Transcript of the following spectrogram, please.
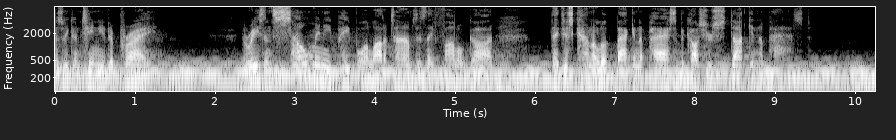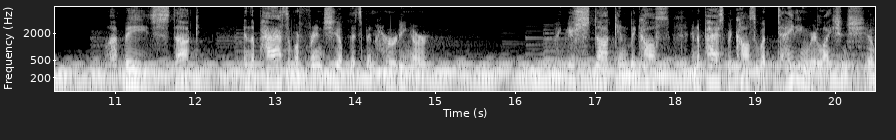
As we continue to pray, the reason so many people, a lot of times, as they follow God, they just kind of look back in the past because you're stuck in the past. You might be stuck in the past of a friendship that's been hurting, or maybe you're stuck in because in the past because of a dating relationship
